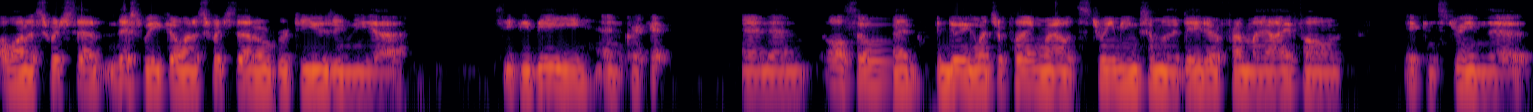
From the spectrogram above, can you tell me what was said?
I want to switch that this week. I want to switch that over to using the uh, CPB and Crickit, and then also I've been doing a bunch of playing around with streaming some of the data from my iPhone. It can stream the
